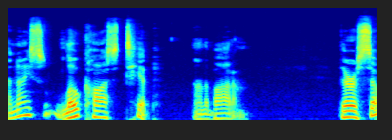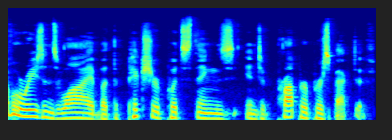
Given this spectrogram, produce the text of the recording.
A nice low cost tip on the bottom. There are several reasons why, but the picture puts things into proper perspective.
